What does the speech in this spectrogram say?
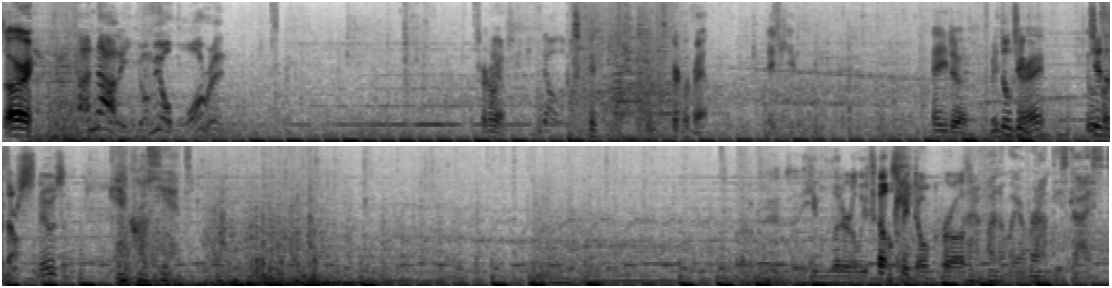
Sorry. 讲台那里有没有活人？ Turn around. Turn around. Thank you. How you doing? All right. You look like you're snoozing. Can't cross yet. He literally tells okay. me don't cross. Gotta find a way around these guys.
